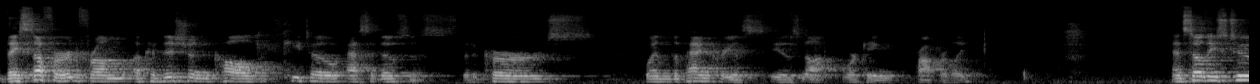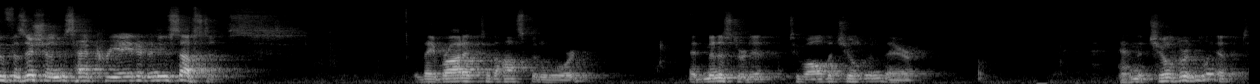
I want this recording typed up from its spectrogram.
They suffered from a condition called ketoacidosis that occurs when the pancreas is not working properly. And so these two physicians had created a new substance. They brought it to the hospital ward, administered it to all the children there, and the children lived.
